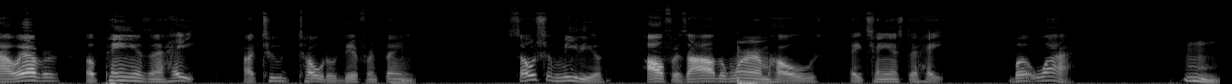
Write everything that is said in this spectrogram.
However, opinions and hate are two total different things. Social media offers all the wormholes a chance to hate. But why? Hmm.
